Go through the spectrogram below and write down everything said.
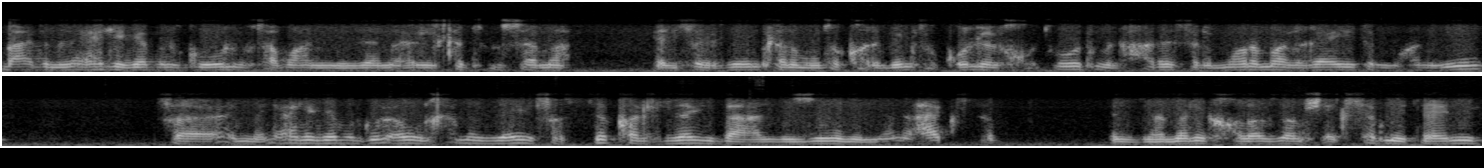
بعد ما الأهلي جاب الجول وطبعا زي ما قال الكابتن أسامة الفريقين كانوا متقاربين في كل الخطوط من حارس المرمى لغاية المهاجمين. فإن الأهلي جاب الجول أول خمس دقايق فالثقة الزايدة عن اللزوم إن أنا هكسب. الزمالك خلاص بقى مش هيكسبني تاني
